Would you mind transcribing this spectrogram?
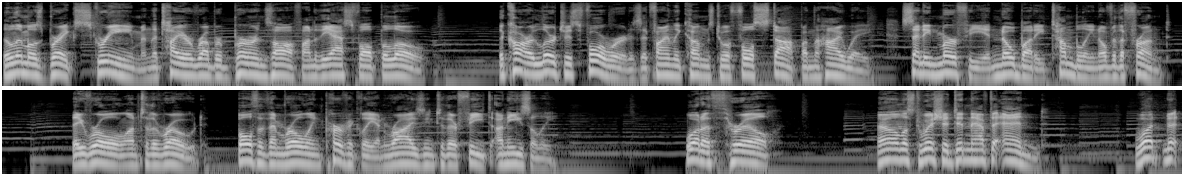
The limo's brakes scream and the tire rubber burns off onto the asphalt below. The car lurches forward as it finally comes to a full stop on the highway, sending Murphy and Nobody tumbling over the front. They roll onto the road, both of them rolling perfectly and rising to their feet uneasily. What a thrill! I almost wish it didn't have to end. What n-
